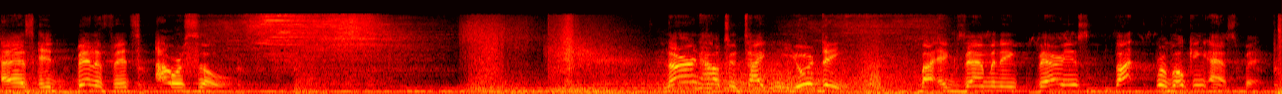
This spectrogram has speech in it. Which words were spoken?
as it benefits our soul. Learn how to tighten your deen by examining various thought-provoking aspects,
